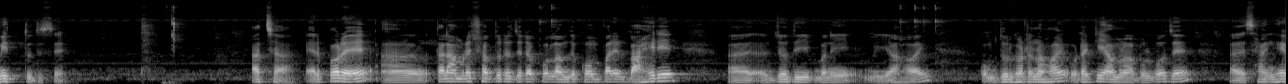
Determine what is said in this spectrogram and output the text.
মৃত্যু দিছে। আচ্ছা এরপরে তাহলে আমরা শব্দটা যেটা বললাম যে কোম্পানির আহ, যদি মানে ইয়া হয় দুর্ঘটনা হয় ওটাকে আমরা বলব যে সাংহে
